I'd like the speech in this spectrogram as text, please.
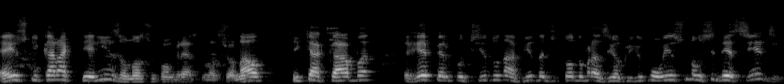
é isso que caracteriza o nosso Congresso Nacional e que acaba repercutindo na vida de todo o Brasil, porque com isso não se decide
